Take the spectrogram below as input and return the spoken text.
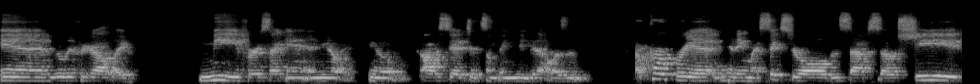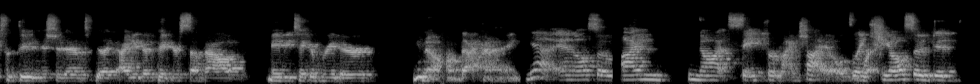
and really figure out like me for a second. And you know, you know, obviously I did something maybe that wasn't appropriate and hitting my six year old and stuff. So she took the initiative to be like, I need to figure stuff out, maybe take a breather, you know, that kind of thing. Yeah. And also, I'm not safe for my child. Like, Right. she also did,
